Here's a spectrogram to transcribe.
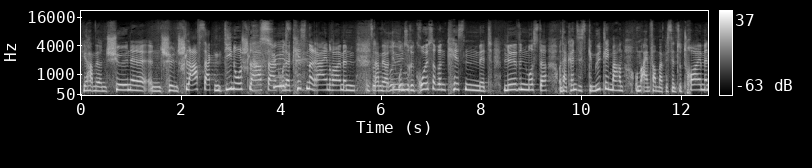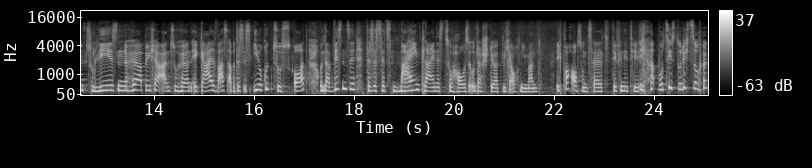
hier haben wir einen schönen, einen schönen Schlafsack, einen Dino-Schlafsack oder Kissen reinräumen. So da haben wir unsere größeren Kissen mit Löwenmuster. Und dann können Sie es gemütlich machen, um einfach mal ein bisschen zu träumen, zu lesen, Hörbücher anzuhören, egal was. Aber das ist Ihr Rückzugsort. Und da wissen Sie, das ist jetzt mein kleines Zuhause und da stört mich auch niemand. Ich brauche auch so ein Zelt, definitiv. Ja, wo ziehst du dich zurück?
